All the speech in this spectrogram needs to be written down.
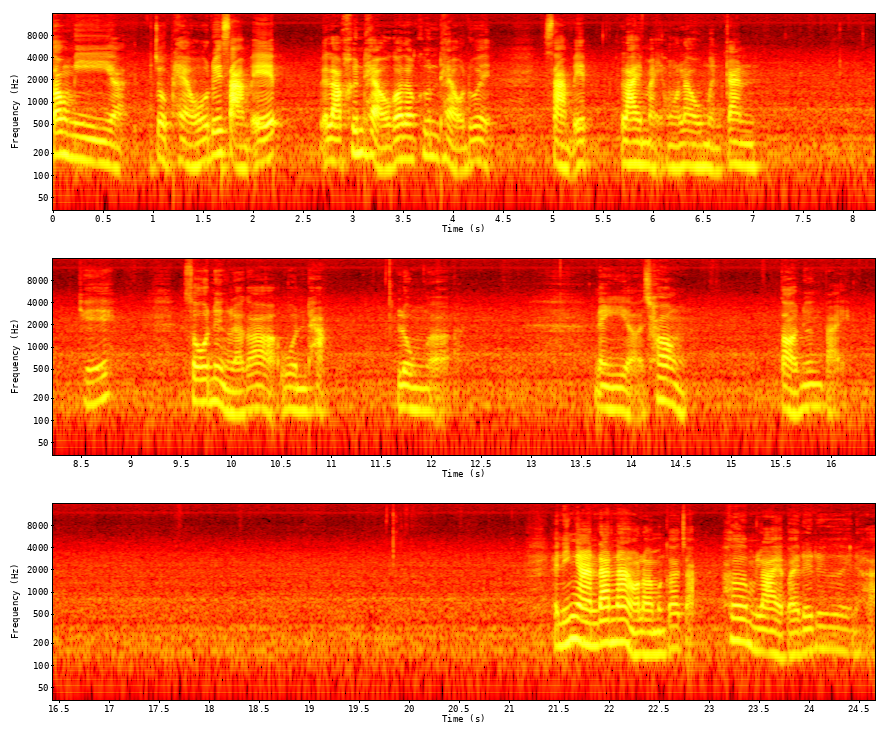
ต้องมีจบแถวด้วย 3F เวลาขึ้นแถวก็ต้องขึ้นแถวด้วย 3F ลายใหม่ของเราเหมือนกันโอเคโซ่หนึ่งแล้วก็วนถักลงในช่องต่อเนื่องไป อันนี้งานด้านหน้าของเรามันก็จะเพิ่มลายไปเรื่อยๆนะคะ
